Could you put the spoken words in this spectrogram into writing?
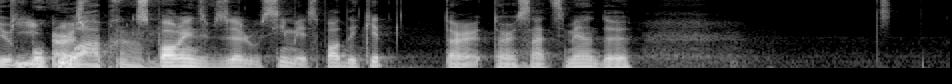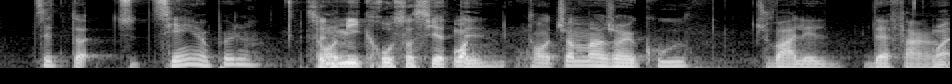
Il y a Puis beaucoup un à apprendre. Sport individuel aussi, mais sport d'équipe, t'as un, t'as un sentiment de. Tu tu tiens un peu, là. C'est une micro-société. Ouais. Ton chum mange un coup, tu vas aller le défendre. Ouais.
